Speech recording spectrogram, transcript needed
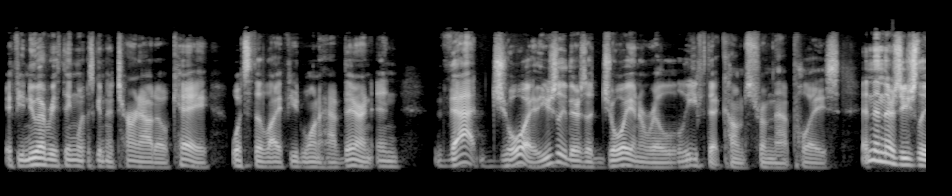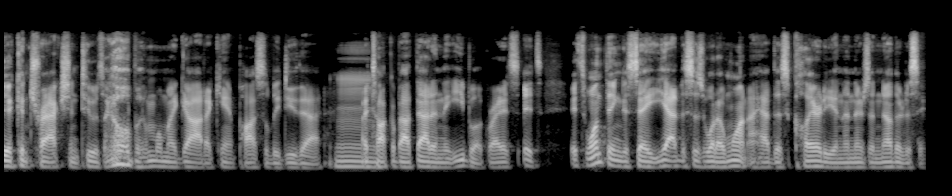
if you knew everything was going to turn out okay what's the life you'd want to have there and and that joy usually there's a joy and a relief that comes from that place. And then there's usually a contraction too. It's like oh but oh my god i can't possibly do that. Mm. i talk about that in the ebook right? It's it's it's one thing to say yeah this is what i want. I have this clarity. And then there's another to say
